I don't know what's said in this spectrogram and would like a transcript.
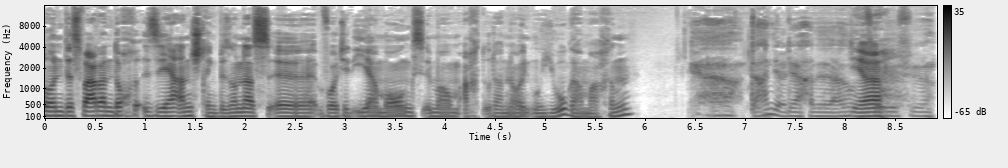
und das war dann doch sehr anstrengend. Besonders äh, wolltet ihr ja morgens immer um 8 oder 9 Uhr Yoga machen. Ja, Daniel, der hatte da so Ja. viel für.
